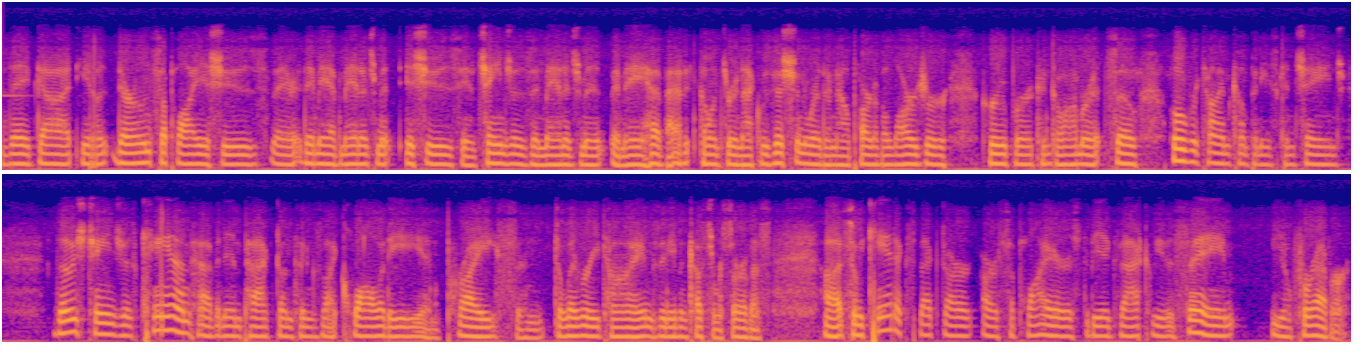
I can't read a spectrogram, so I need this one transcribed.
They've got you know their own supply issues. They they may have management issues, you know, changes in management. They may have had gone through an acquisition where they're now part of a larger group or a conglomerate. So over time, companies can change. Those changes can have an impact on things like quality and price and delivery times and even customer service. Uh, so we can't expect our, our suppliers to be exactly the same you know forever.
